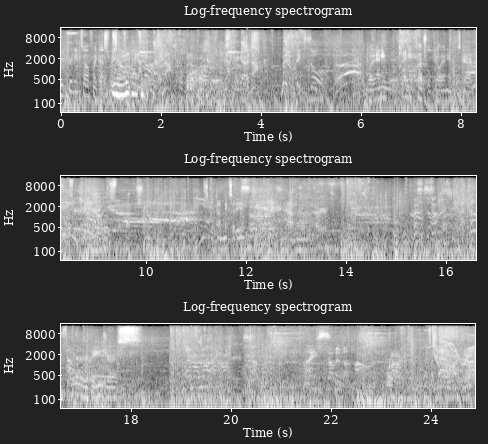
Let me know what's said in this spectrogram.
be pretty tough, I guess, for Yeah, some we're to. open up uh, guys. But any any touch will kill any of these characters. So we'll stop the stream. See what kind of mix up you Ooh, dangerous. That's a bad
